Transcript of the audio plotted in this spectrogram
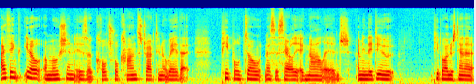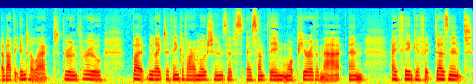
I think, you know, emotion is a cultural construct in a way that people don't necessarily acknowledge. I mean, they do, people understand that about the intellect through and through, but we like to think of our emotions as, as something more pure than that. And I think if it doesn't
